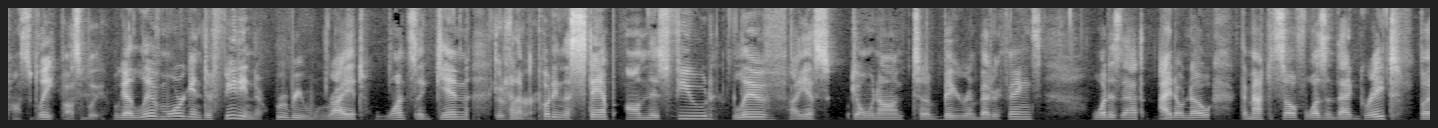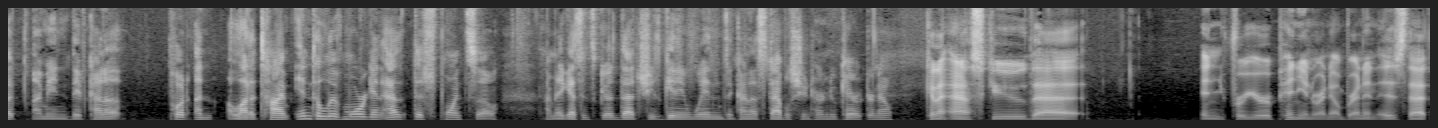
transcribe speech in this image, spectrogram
Possibly. Possibly. We got Liv Morgan defeating Ruby Riot once again, Good for kind of her. putting the stamp on this feud. Liv, I guess, going on to bigger and better things. What is that? I don't know. The match itself wasn't that great, but I mean, they've kind of put an, a lot of time into Liv Morgan at this point, so I mean, I guess it's good that she's getting wins and kind of establishing her new character now. Can I ask you that, in for your opinion right now, Brandon, is that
